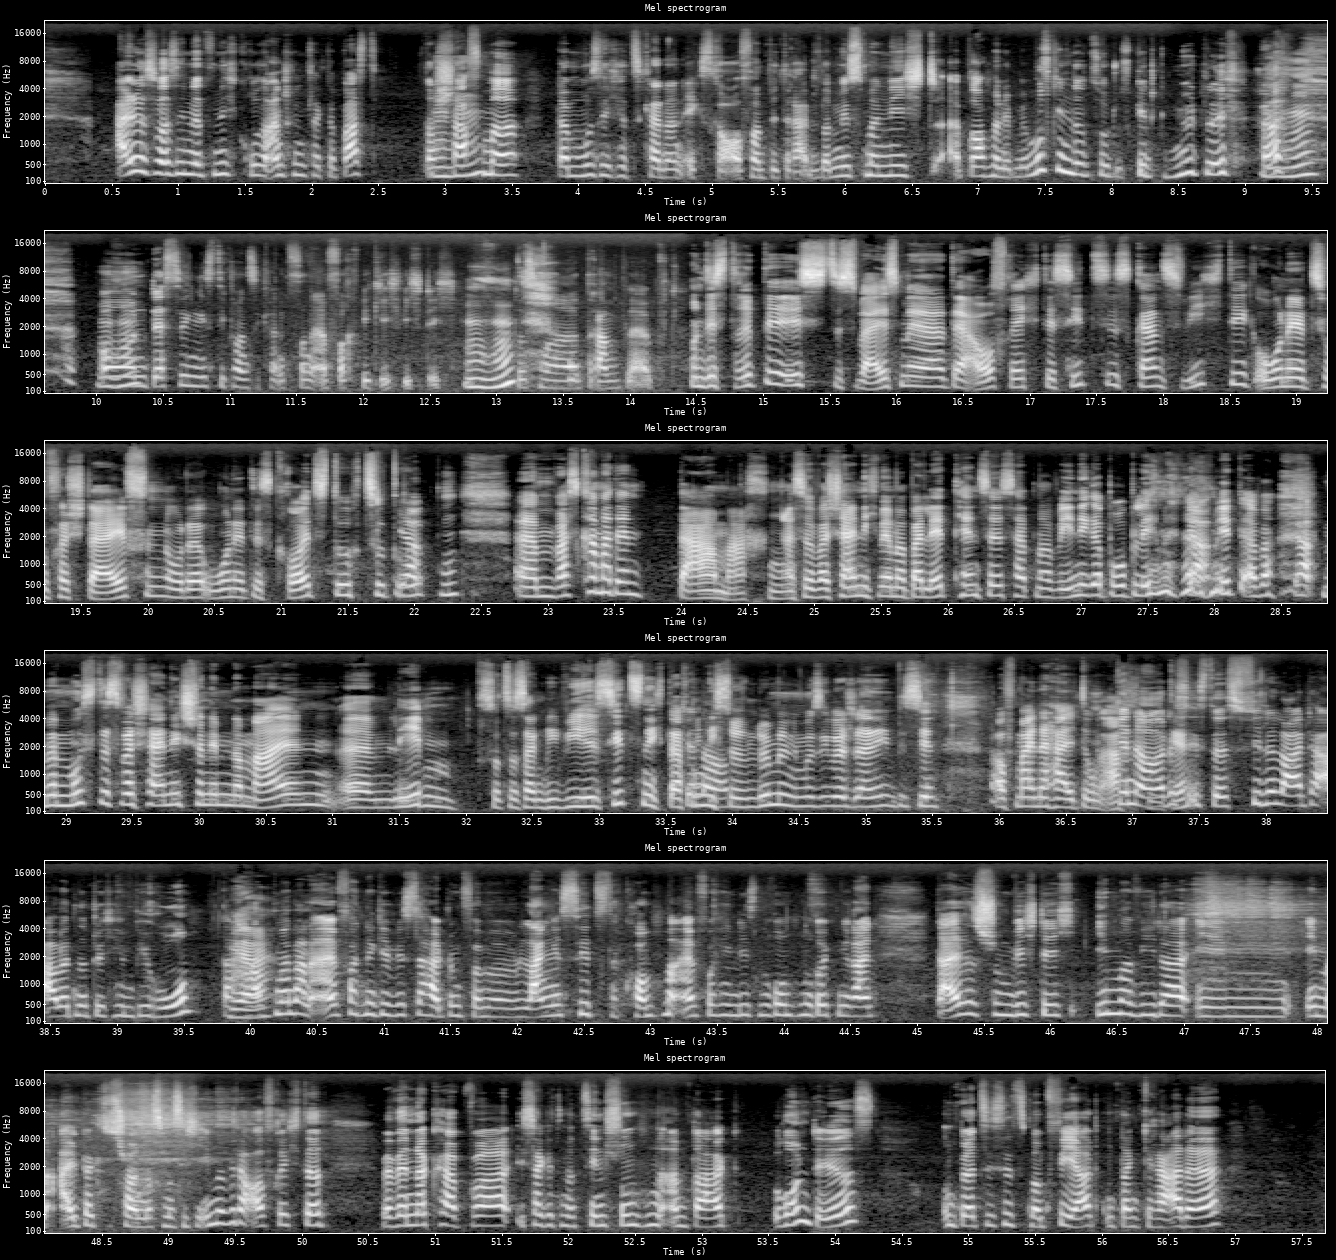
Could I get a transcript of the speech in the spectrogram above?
alles, was ihn jetzt nicht groß anstrengt, sagt er, passt, das schaffen wir, da muss ich jetzt keinen extra Aufwand betreiben. Da muss man nicht, äh, braucht man nicht mehr Muskeln dazu, das geht gemütlich. Ja? Und deswegen ist die Konsequenz dann einfach wirklich wichtig, dass man dran bleibt. Und das dritte ist, das weiß man ja, der aufrechte Sitz ist ganz wichtig, ohne zu versteifen oder ohne das Kreuz durchzudrücken. Ähm, was kann man denn da machen? Also wahrscheinlich, wenn man Balletttänzer ist, hat man weniger Probleme Ja. damit, aber Ja. man muss das wahrscheinlich schon im normalen ähm, Leben sozusagen, wie wir hier sitzen. Ich darf Genau. mich nicht so lümmeln, muss ich wahrscheinlich ein bisschen auf meine Haltung achten. Genau, das gell? ist es. Viele Leute arbeiten natürlich im Büro. Da Ja. hat man dann einfach eine gewisse Haltung, wenn man lange sitzt, da kommt man einfach in diesen runden Rücken rein. Da ist es schon wichtig, immer wieder im, im Alltag zu schauen, dass man sich immer wieder aufrichtet. Weil wenn der Körper, ich sage jetzt mal zehn Stunden am Tag rund ist und plötzlich sitzt man am Pferd und dann gerade,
